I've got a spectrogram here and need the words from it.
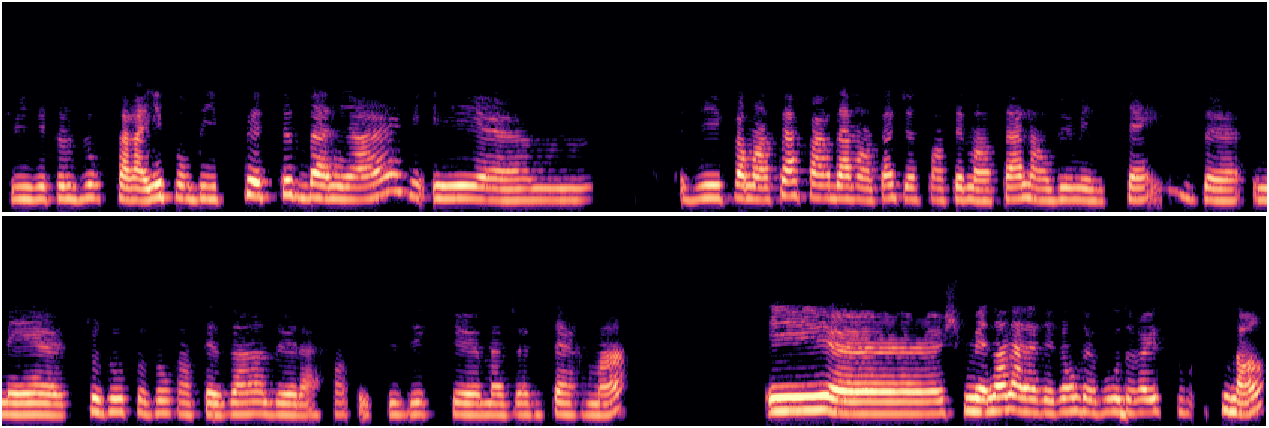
Puis, j'ai toujours travaillé pour des petites bannières et j'ai commencé à faire davantage de santé mentale en 2015, mais euh, toujours, toujours en faisant de la santé physique euh, majoritairement. Et euh, je suis maintenant dans la région de Vaudreuil-Soulanges,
